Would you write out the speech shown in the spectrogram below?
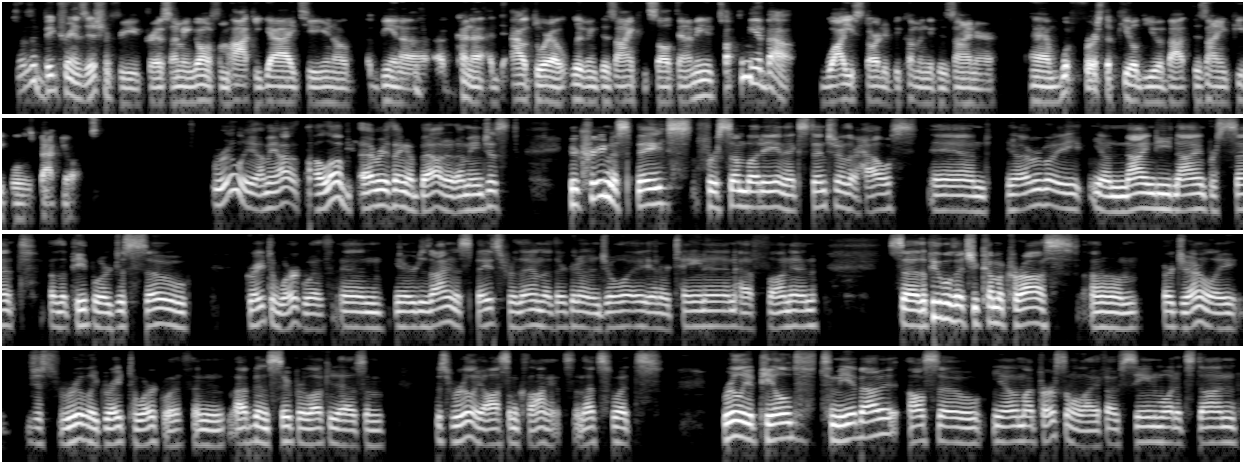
So that's a big transition for you, Chris. I mean, going from hockey guy to, you know, being a, a kind of outdoor living design consultant. I mean, talk to me about why you started becoming a designer and what first appealed to you about designing people's backyards. Really? I mean, I, I love everything about it. I mean, just you're creating a space for somebody an extension of their house and you know everybody you know 99% of the people are just so great to work with. And you know you're designing a space for them that they're going to enjoy entertain in have fun in. So the people that you come across um, are generally just really great to work with. And i've been super lucky to have some just really awesome clients. And that's what's really appealed to me about it. Also, you know, in my personal life, I've seen what it's done,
